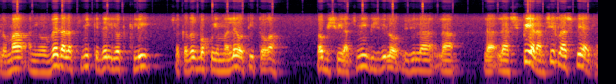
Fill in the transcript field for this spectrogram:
כלומר, אני עובד על עצמי כדי להיות כלי שהקדוש ברוך הוא ימלא אותי תורה. לא בשביל עצמי, בשבילו, בשביל לה, לה, לה, להשפיע, להמשיך להשפיע את זה.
